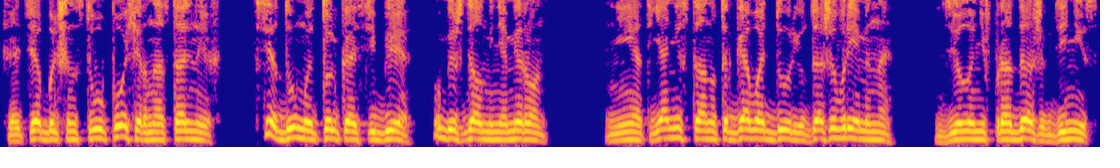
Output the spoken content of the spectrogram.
хотя большинству похер на остальных. Все думают только о себе», – убеждал меня Мирон. «Нет, я не стану торговать дурью, даже временно». «Дело не в продажах, Денис.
